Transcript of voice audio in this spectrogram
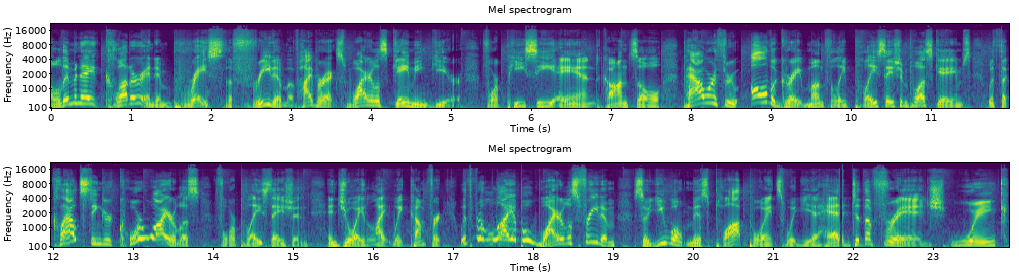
Eliminate clutter and embrace the freedom of HyperX wireless gaming gear for PC and console. Power through all the great monthly PlayStation Plus games with the Cloud Stinger Core Wireless for PlayStation. Enjoy lightweight comfort with reliable wireless freedom so you won't miss plot points when you head to the fridge. Wink.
